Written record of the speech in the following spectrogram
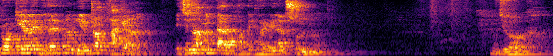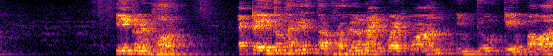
প্রোটিয়ামের ভিতরে কোনো নিউট্রন থাকে না এই জন্য আমি তার ভরকে ধরে নিলাম শূন্য। যোগ। ইলেকট্রনের ভর। একটা ইলেকট্রন থাকে, তার ভর হলো nine point one into ten power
